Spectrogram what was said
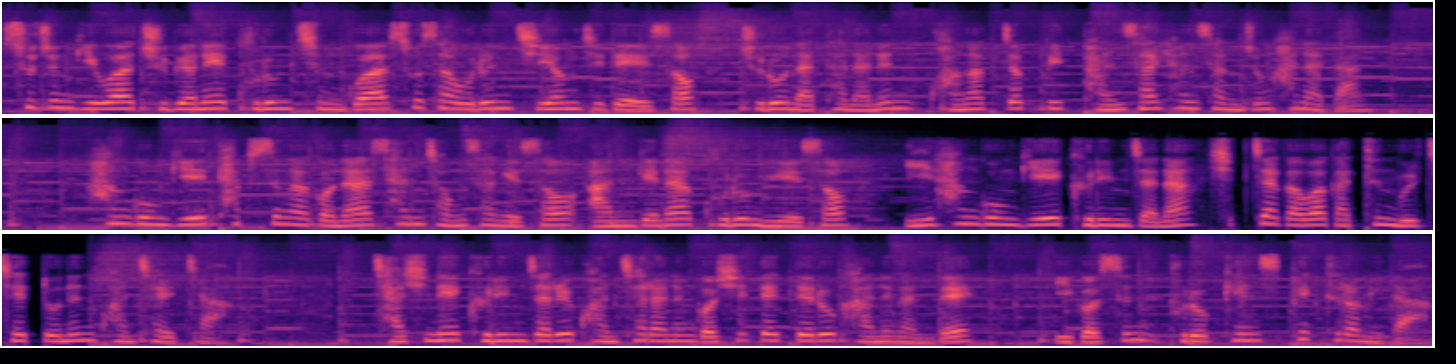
수증기와 주변의 구름층과 솟아오른 지형지대에서 주로 나타나는 광학적 빛 반사 현상 중 하나다. 항공기에 탑승하거나 산 정상에서 안개나 구름 위에서 이 항공기의 그림자나 십자가와 같은 물체 또는 관찰자, 자신의 그림자를 관찰하는 것이 때때로 가능한데 이것은 브로켄 스펙트럼이다.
